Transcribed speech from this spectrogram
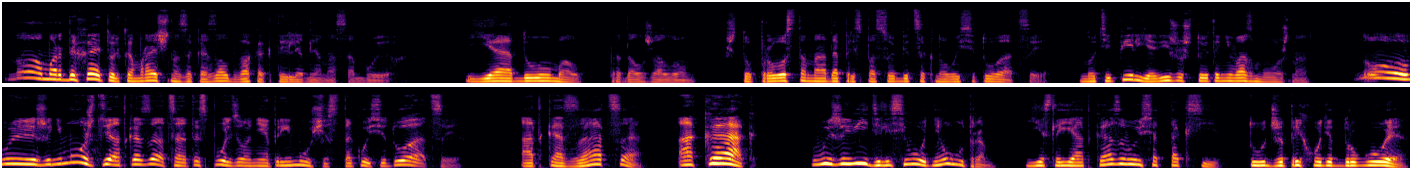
Но Мордыхай только мрачно заказал два коктейля для нас обоих». «Я думал, – продолжал он, – что просто надо приспособиться к новой ситуации. Но теперь я вижу, что это невозможно. Но вы же не можете отказаться от использования преимуществ такой ситуации. Отказаться? А как? Вы же видели сегодня утром. Если я отказываюсь от такси, тут же приходит другое.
